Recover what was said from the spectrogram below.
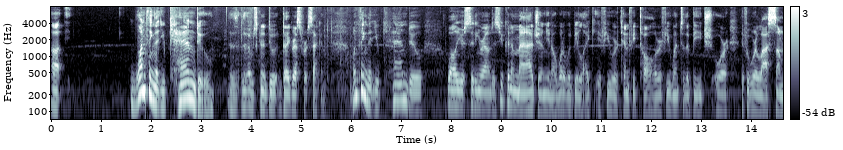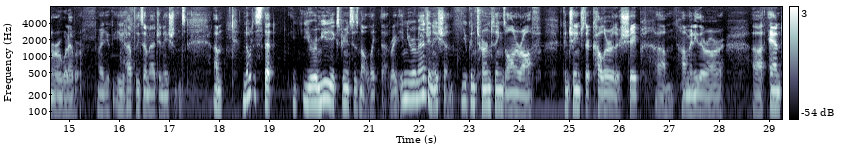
uh, one thing that you can do, is, I'm just going to do digress for a second. One thing that you can do while you're sitting around is you can imagine, you know, what it would be like if you were 10 feet tall or if you went to the beach or if it were last summer or whatever, right? You, you have these imaginations. Um, notice that your immediate experience is not like that, right? In your imagination, you can turn things on or off. You can change their color, their shape, um, how many there are. Uh, and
